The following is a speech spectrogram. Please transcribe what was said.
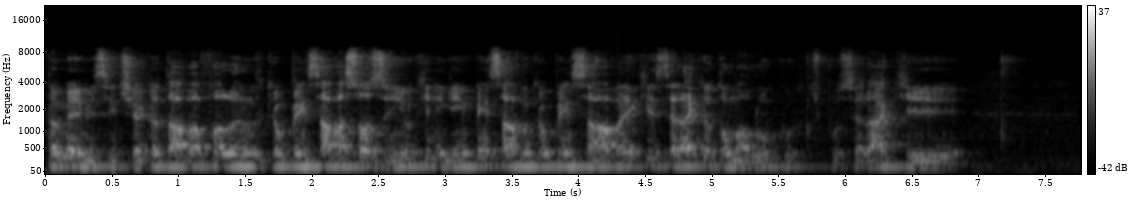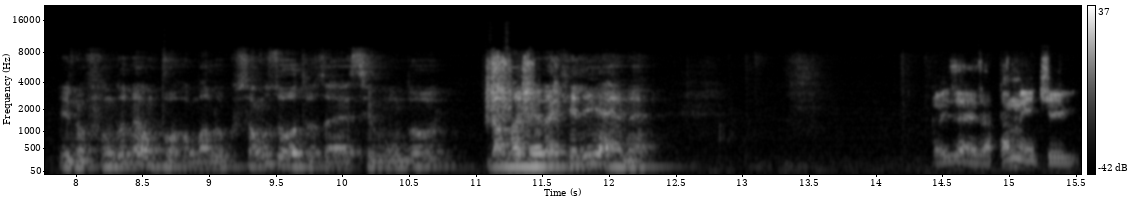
também me sentia que eu tava falando que eu pensava sozinho, que ninguém pensava o que eu pensava e que será que eu tô maluco? Tipo, será que. E no fundo, não, porra, o maluco são os outros, é esse mundo da maneira que ele é, né? Pois é, exatamente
